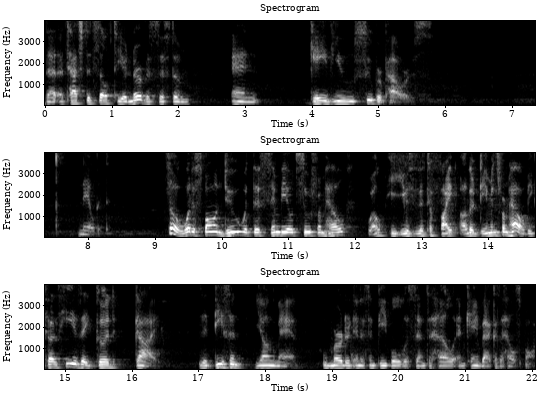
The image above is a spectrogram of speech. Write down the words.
that attached itself to your nervous system and gave you superpowers. Nailed it. So, what does Spawn do with this symbiote suit from hell? Well, he uses it to fight other demons from hell because he is a good guy. He's a decent young man who murdered innocent people, was sent to hell, and came back as a hell spawn.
